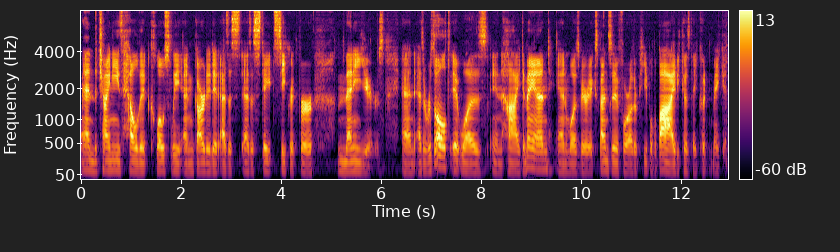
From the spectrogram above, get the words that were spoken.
and the Chinese held it closely and guarded it as a, as a state secret for many years. And as a result, it was in high demand and was very expensive for other people to buy because they couldn't make it.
